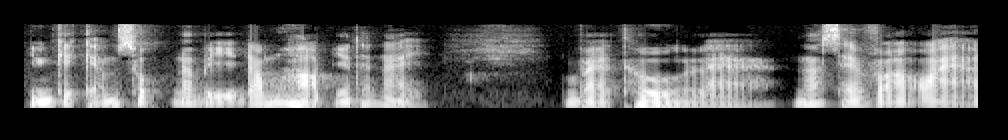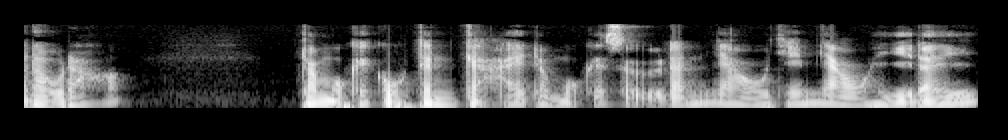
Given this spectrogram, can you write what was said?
những cái cảm xúc nó bị đóng hộp như thế này và thường là nó sẽ vỡ òa ở đâu đó. Trong một cái cuộc tranh cãi, trong một cái sự đánh nhau, chém nhau hay gì đấy.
